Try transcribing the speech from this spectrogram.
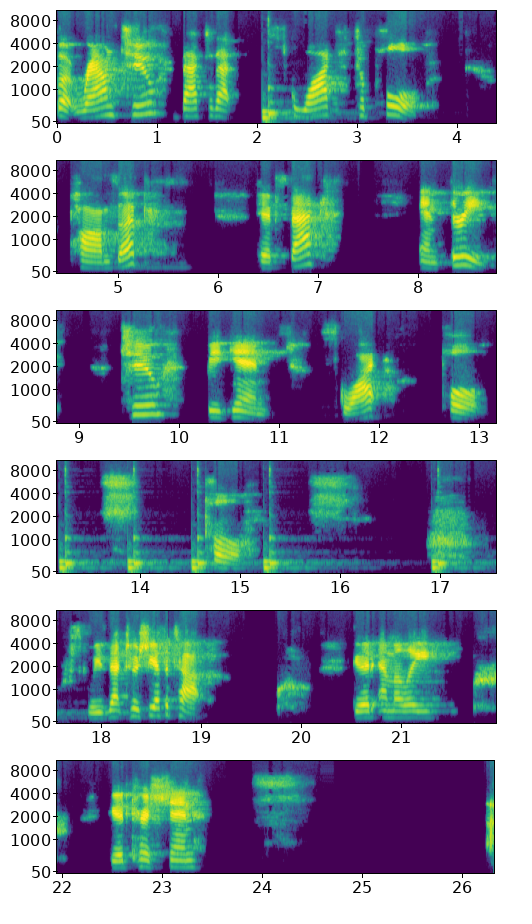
But round two, back to that squat to pull. Palms up, hips back, and three, two, begin. Squat, pull, pull. Squeeze that tushy at the top. Good, Emily. Good, Christian. Ah.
